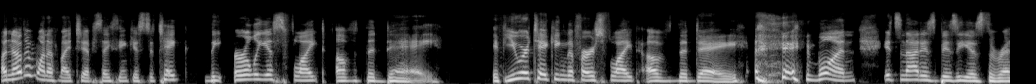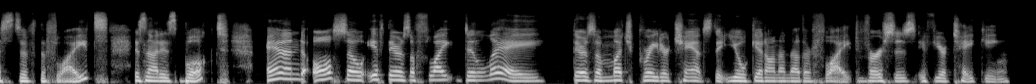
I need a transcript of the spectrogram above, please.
Another one of my tips, I think, is to take the earliest flight of the day. If you are taking the first flight of the day, one, it's not as busy as the rest of the flights, it's not as booked. And also, if there's a flight delay, there's a much greater chance that you'll get on another flight versus if you're taking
